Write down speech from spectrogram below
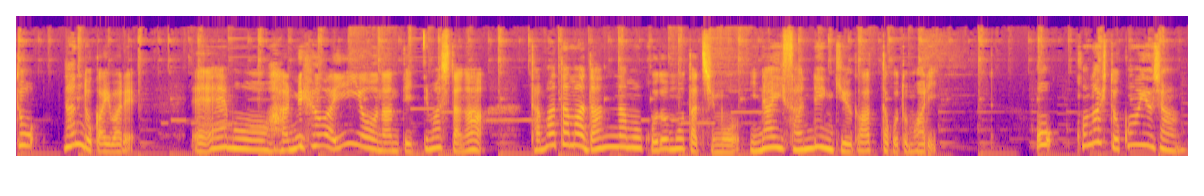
と何度か言われ、えー、もう、韓流はいいよ、なんて言ってましたが、たまたま旦那も子供たちもいない3連休があったこともあり、お、この人今夜じゃん。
